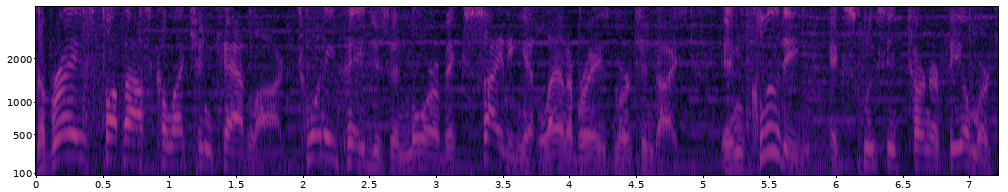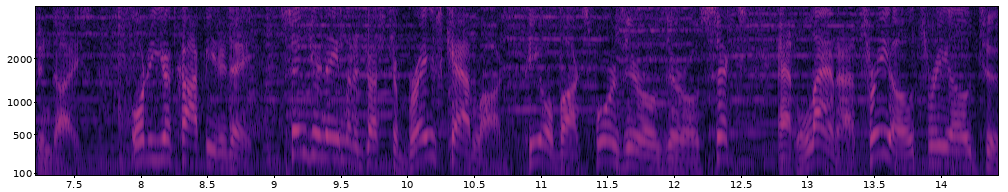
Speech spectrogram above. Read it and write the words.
The Braves Clubhouse Collection Catalog. 20 pages and more of exciting Atlanta Braves merchandise, including exclusive Turner Field merchandise. Order your copy today. Send your name and address to Braves Catalog, P.O. Box 4006, Atlanta 30302.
